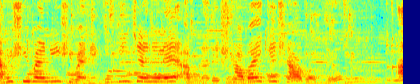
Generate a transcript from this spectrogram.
আমি শিবানী শিবানী কুকিং চ্যানেলে আপনাদের সবাইকে স্বাগত।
